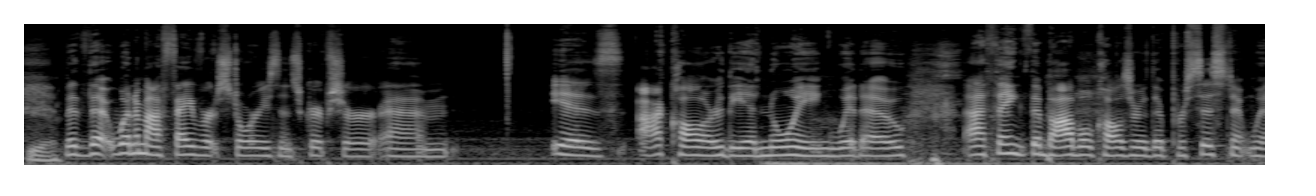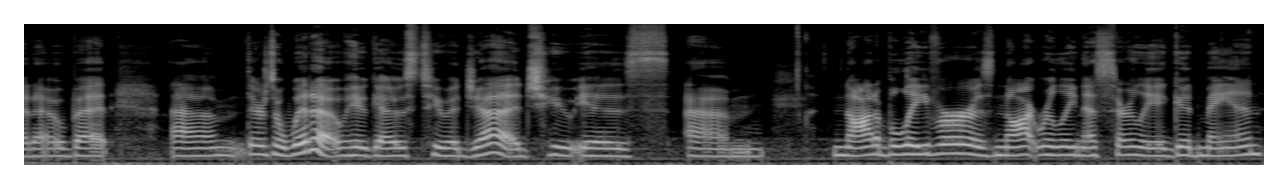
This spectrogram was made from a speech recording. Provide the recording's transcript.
yeah. But that one of my favorite stories in scripture um, is I call her the annoying widow. I think the Bible calls her the persistent widow, but um, there's a widow who goes to a judge who is um, not a believer, is not really necessarily a good man,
